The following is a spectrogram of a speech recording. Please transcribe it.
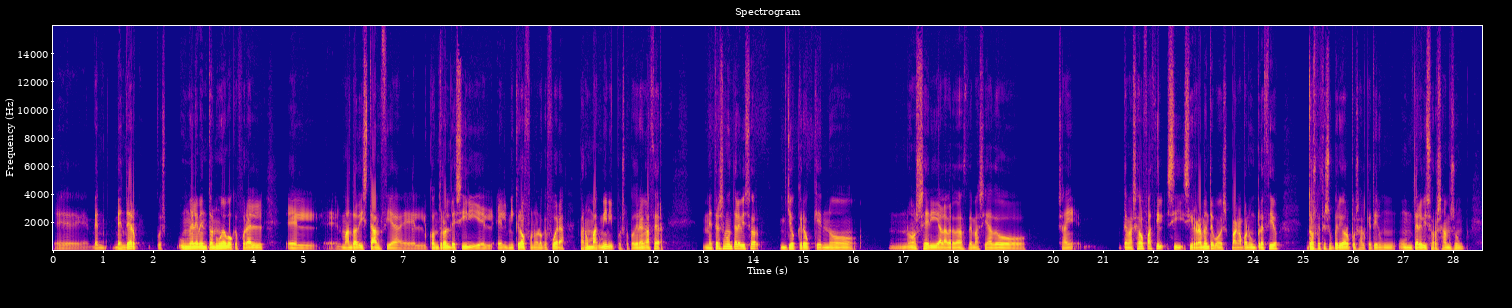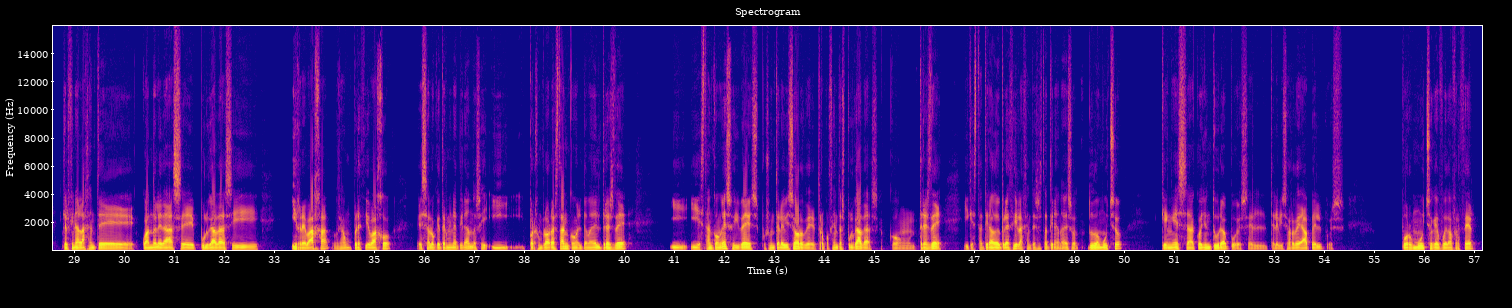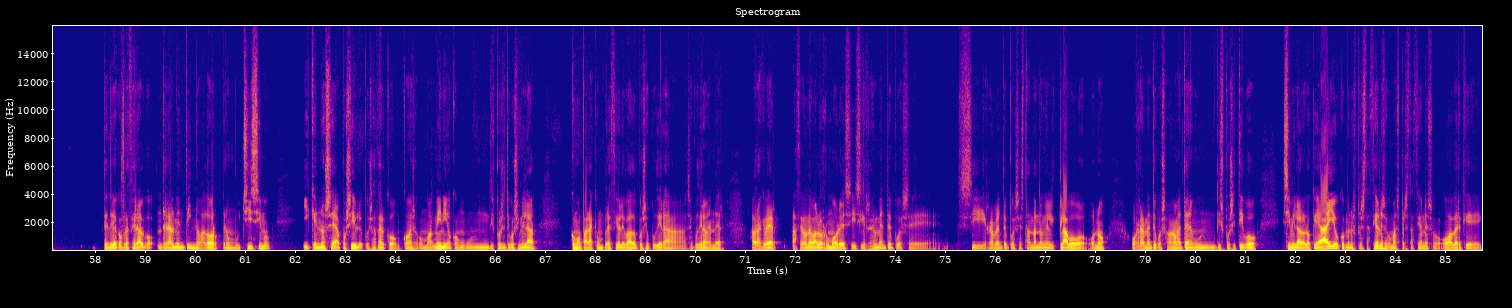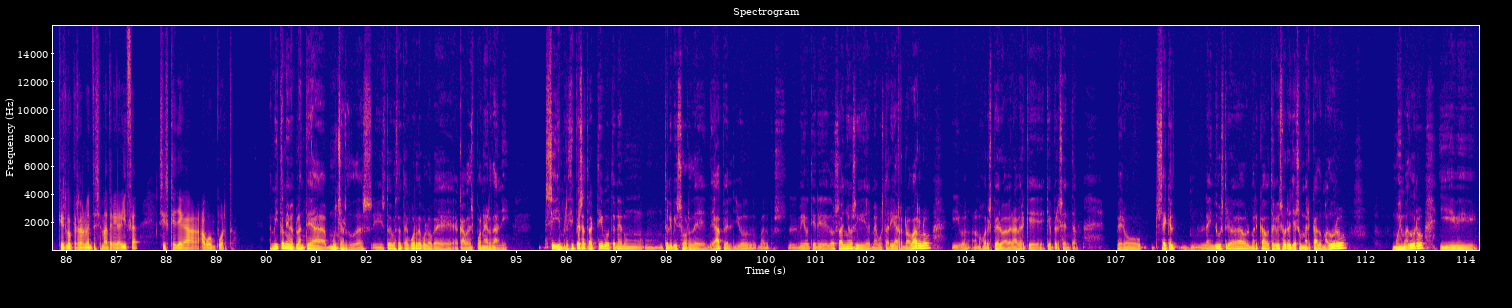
eh, ven- vender pues un elemento nuevo que fuera el, el- el mando a distancia, el control de Siri, el, el micrófono, lo que fuera, para un Mac Mini, pues lo podrían hacer. Meterse en un televisor, yo creo que no, no sería la verdad demasiado, o sea, demasiado fácil si, si realmente pues, van a poner un precio dos veces superior pues, al que tiene un, un televisor Samsung, que al final la gente cuando le das eh, pulgadas y, y rebaja, o sea, un precio bajo, es a lo que termina tirándose. Y, por ejemplo, ahora están con el tema del 3D y, y están con eso y ves pues un televisor de tropocientas pulgadas con 3D y que está tirado de precio y la gente se está tirando a eso. Dudo mucho que en esa coyuntura pues el televisor de Apple pues por mucho que pueda ofrecer tendría que ofrecer algo realmente innovador, pero muchísimo, y que no sea posible pues hacer con, con eso, con Mac Mini o con un dispositivo similar, como para que un precio elevado pues se pudiera, se pudiera vender. Habrá que ver hacia dónde van los rumores y si realmente pues eh, si realmente pues están dando en el clavo o, o no. O realmente pues se van a meter en un dispositivo similar a lo que hay, o con menos prestaciones, o con más prestaciones, o, o a ver qué, qué es lo que realmente se materializa si es que llega a buen puerto. A mí también me plantea muchas dudas y estoy bastante de acuerdo con lo que acaba de exponer Dani. Sí, en principio es atractivo tener un, un televisor de, de, Apple. Yo, vale, pues el mío tiene dos años y me gustaría renovarlo y bueno, a lo mejor espero a ver, a ver qué, qué presenta. Pero sé que el, la industria o el mercado de televisores ya es un mercado maduro, muy maduro y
